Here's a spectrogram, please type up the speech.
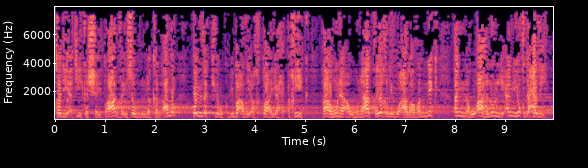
قد يأتيك الشيطان فيسول لك الأمر ويذكرك ببعض أخطاء أخيك ها هنا أو هناك فيغلب على ظنك أنه أهل لأن يقدح فيه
